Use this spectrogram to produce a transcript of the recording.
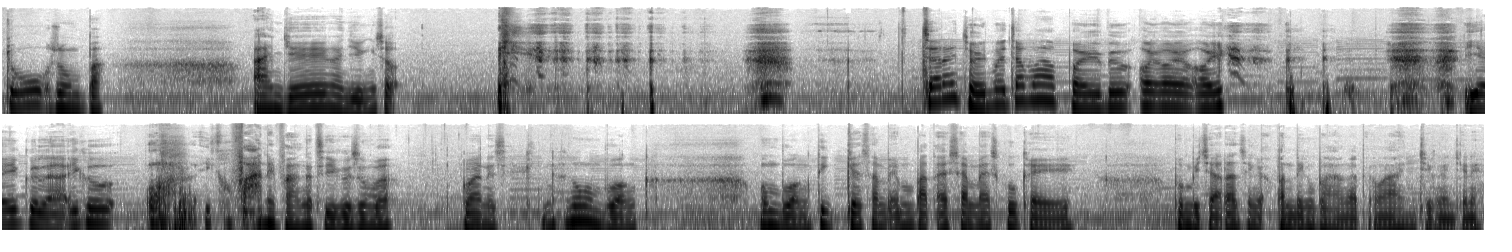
cuk sumpah. Anjing anjing. So cara join macam apa itu? Oi oi oi. Iya iku lah iku wah iku funny banget sih iku sumpah. Funny sih. Aku membuang membuang 3 sampai 4 SMS ku kayak pembicaraan sih nggak penting banget. Anjing anjing nih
